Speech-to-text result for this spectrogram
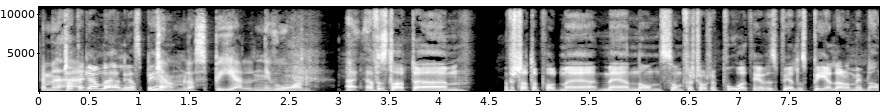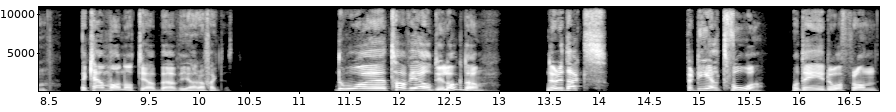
Ja, men det Prata gamla härliga spel. gamla spelnivån. Nej, jag får starta, um, jag får starta podd med, med någon som förstår sig på tv-spel och spelar dem ibland. Det kan vara något jag behöver göra faktiskt. Då eh, tar vi audiolog då. Nu är det dags för del två. Och det är då från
